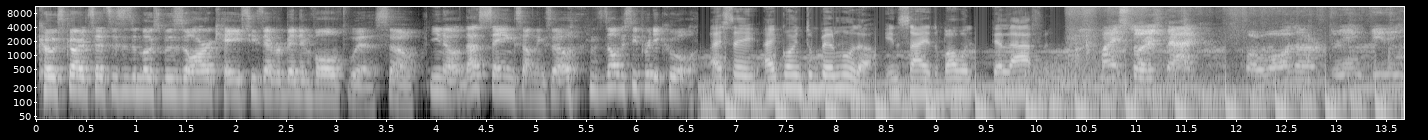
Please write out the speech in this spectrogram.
Coast Guard says this is the most bizarre case he's ever been involved with. So, you know, that's saying something. So, it's obviously pretty cool. I say, I'm going to Bermuda. Inside the bubble, they're laughing. My storage bag for water, drink, eating.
